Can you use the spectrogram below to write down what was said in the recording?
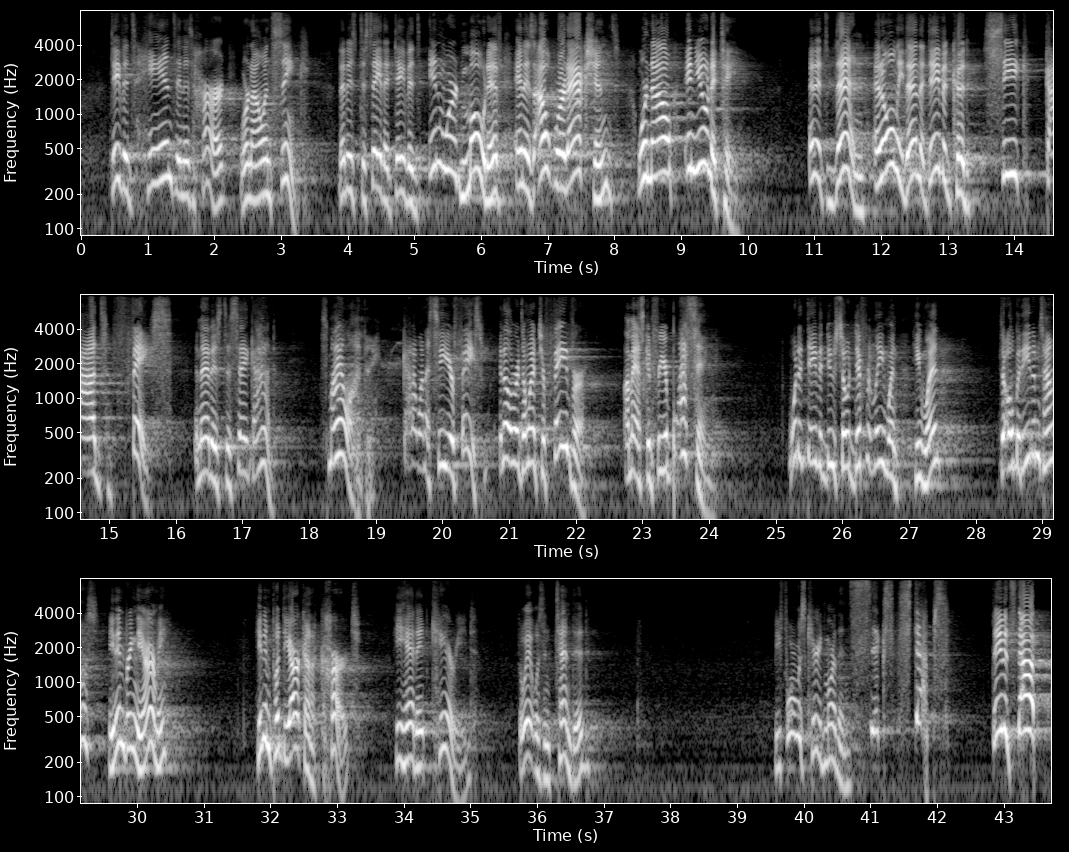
David's hands and his heart were now in sync. That is to say, that David's inward motive and his outward actions were now in unity. And it's then, and only then, that David could seek God's face. And that is to say, God, smile on me. God, I want to see your face. In other words, I want your favor. I'm asking for your blessing. What did David do so differently when he went to Obed Edom's house? He didn't bring the army, he didn't put the ark on a cart, he had it carried the way it was intended. Before was carried more than six steps. David, stop!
